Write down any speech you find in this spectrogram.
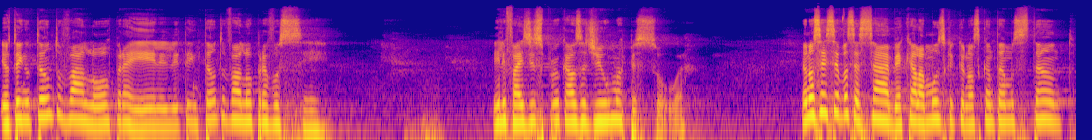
Eu tenho tanto valor para ele, ele tem tanto valor para você. Ele faz isso por causa de uma pessoa. Eu não sei se você sabe aquela música que nós cantamos tanto,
